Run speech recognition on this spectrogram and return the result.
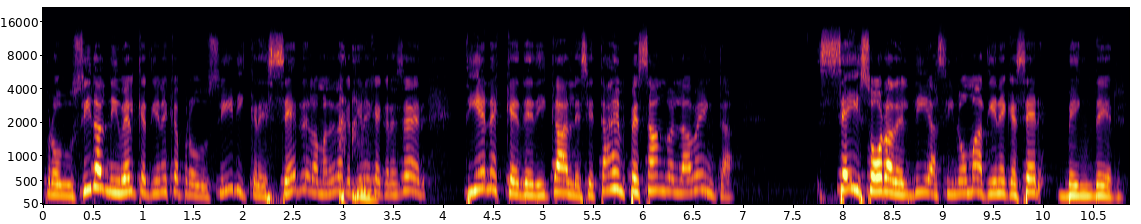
producir al nivel que tienes que producir y crecer de la manera que tienes que crecer, tienes que dedicarle, si estás empezando en la venta, seis horas del día, si no más, tiene que ser vender.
